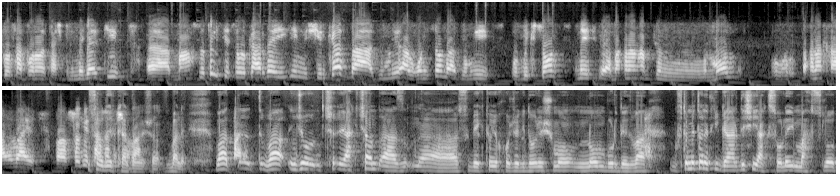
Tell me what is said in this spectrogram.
400 تن تشکیل می‌دهد که محصولات استحصال کرده این شرکت با جمهوری افغانستان و جمهوری ازبکستان مثلا همچون مال صادر کرده باشند بله. و و اینجا یک چند از سوبیکت های خوجگیداری شما نام بردید و گفته می‌تونید که گردش یک ساله محصولات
